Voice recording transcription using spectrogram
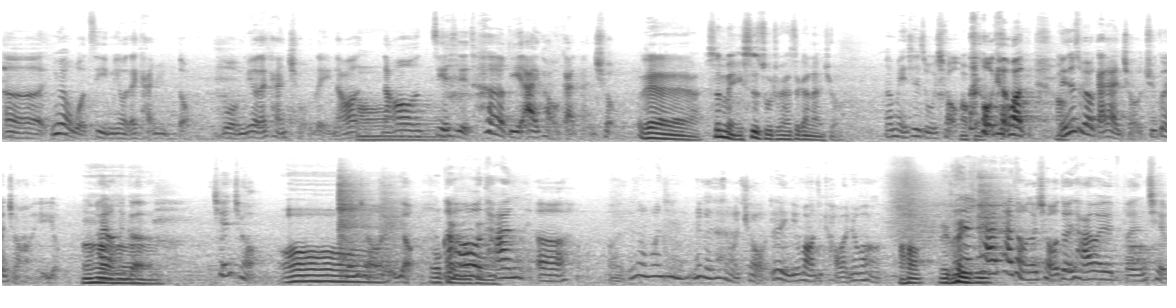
呃因为我自己没有在看运动。我没有在看球类，然后，哦。然后这也是也特别爱考橄榄球，对对对对，是美式足球还是橄榄球？呃，美式足球我看忘记，美式足球、橄榄球、曲棍球好像也有，嗯还有那个铅球，哦，铅球也有。然后他呃呃，有点忘记那个是什么球，就是已经忘记考完就忘了。好，没关系，是他他同一个球队，他会分前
